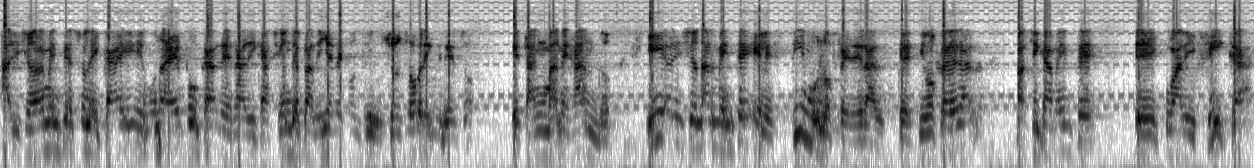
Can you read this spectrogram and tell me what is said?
Adicionalmente eso le cae en una época de erradicación de planillas de contribución sobre ingresos que están manejando. Y adicionalmente el estímulo federal. El estímulo federal básicamente eh, cualifica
